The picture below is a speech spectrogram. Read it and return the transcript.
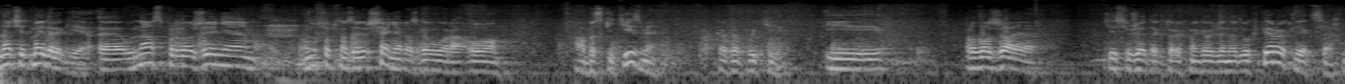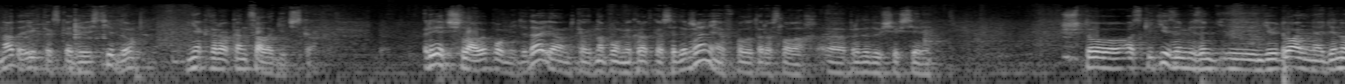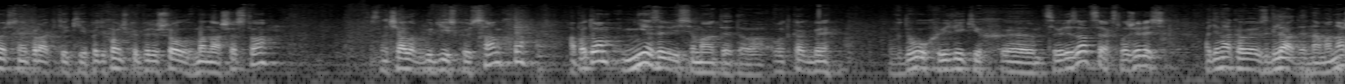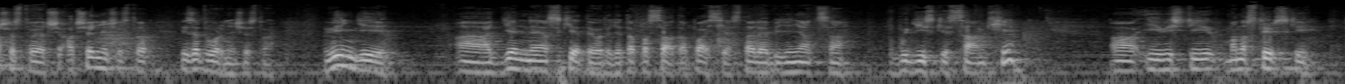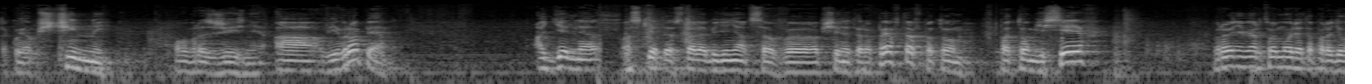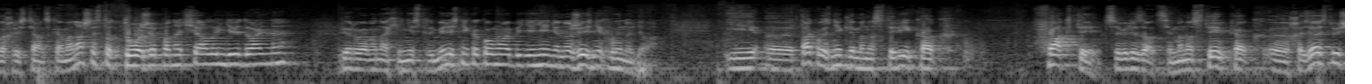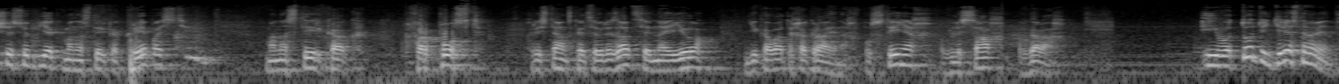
Значит, мои дорогие, э, у нас продолжение, ну, собственно, завершение разговора о, об аскетизме, как о пути. И продолжая те сюжеты, о которых мы говорили на двух первых лекциях, надо их, так сказать, довести до некоторого конца логического. Речь шла, вы помните, да, я вам как напомню краткое содержание в полутора словах э, предыдущих серий, что аскетизм из индивидуальной, одиночной практики потихонечку перешел в монашество, сначала в буддийскую самху, а потом, независимо от этого, вот как бы в двух великих э, цивилизациях сложились одинаковые взгляды на монашество, отшельничество и затворничество. В Индии а отдельные аскеты, вот эти тапаса, тапасия, стали объединяться в буддийские сангхи а, и вести монастырский, такой общинный образ жизни. А в Европе отдельные аскеты стали объединяться в общины терапевтов, потом, потом Есеев в районе Мертвого моря, это породило христианское монашество, тоже поначалу индивидуальное. Первые монахи не стремились к какому объединению, но жизнь их вынудила. И э, так возникли монастыри как факты цивилизации. Монастырь как э, хозяйствующий субъект, монастырь как крепость, монастырь как форпост христианской цивилизации на ее диковатых окраинах, в пустынях, в лесах, в горах. И вот тут интересный момент.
